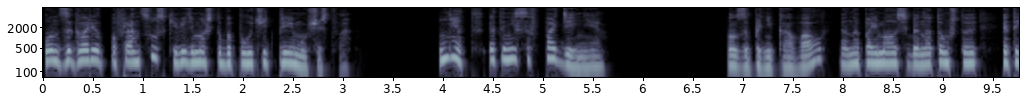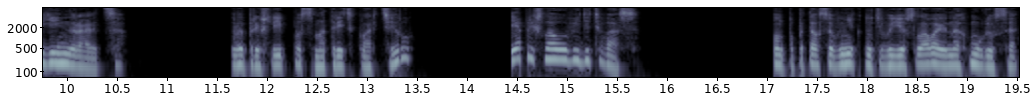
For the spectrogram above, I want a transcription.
Он заговорил по-французски, видимо, чтобы получить преимущество. «Нет, это не совпадение». Он запаниковал, и она поймала себя на том, что это ей нравится. «Вы пришли посмотреть квартиру?» «Я пришла увидеть вас». Он попытался вникнуть в ее слова и нахмурился.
